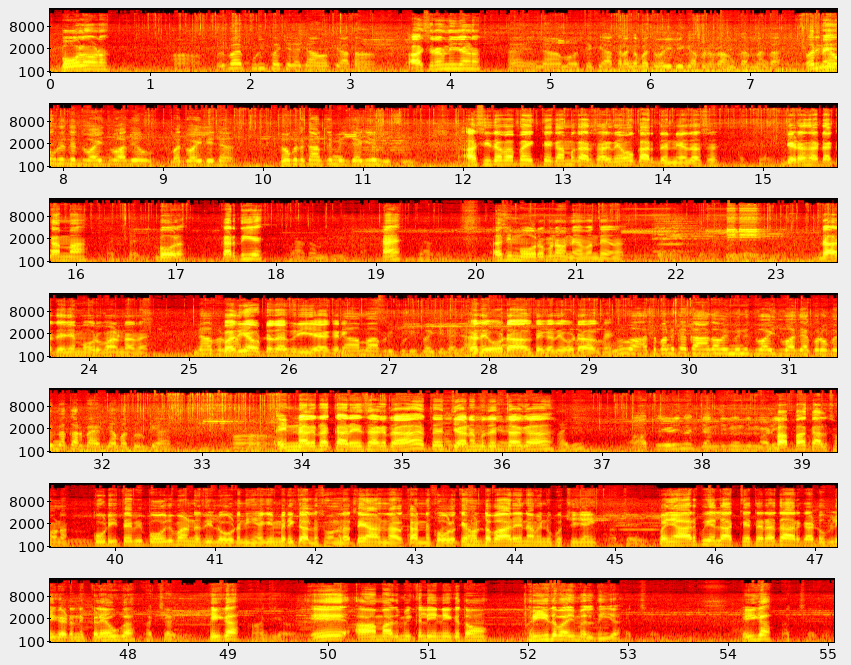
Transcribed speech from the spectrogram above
ਬੋਲ ਹੁਣ। ਆਸ਼ਰਮ ਨਹੀਂ ਜਾਣਾ? ਹੈ ਨਾ ਮੈਂ ਉੱਥੇ ਕੀ ਕਰਾਂਗਾ ਮੈਂ ਦਵਾਈ ਲੈ ਕੇ ਆਪਣਾ ਆਰਾਮ ਕਰ ਲਾਂਗਾ। ਔਰ ਜੇ ਉਰੇ ਤੇ ਦਵਾਈ ਦਵਾ ਦਿਓ ਮੈਂ ਦਵਾਈ ਲੈ ਜਾ। ਥੋਕ ਦੁਕਾਨ ਤੇ ਮਿਲ ਜਾਏਗੀ ਉਹ ਵੀ। ਅਸੀਂ ਤਾਂ ਬਾਬਾ ਇੱਕੇ ਕੰਮ ਕਰ ਸਕਦੇ ਆ ਉਹ ਕਰ ਦਿੰਨੇ ਆ ਦੱਸ। ਜਿਹੜਾ ਸਾਡਾ ਕੰਮ ਆ। ਬੋਲ ਕਰ ਦਈਏ? ਕੀ ਕੰਮ ਜੀ? ਅਸੀਂ ਮੋਰ ਬਣਾਉਨੇ ਆ ਬੰਦਿਆਂ ਦਾ। ਦੱਸ ਦੇ ਜੇ ਮੋਰ ਬਣਨਾ ਤਾਂ। ਨਾ ਵਧੀਆ ਉੱਡਦਾ ਫਿਰੀ ਜਾਇਆ ਕਰੀ। ਨਾ ਮੈਂ ਆਪਣੀ ਕੁੜੀ ਭਾਈ ਚਲਿਆ ਜਾ ਕਦੇ ਉਹ ਡਾਲ ਤੇ ਕਦੇ ਉਹ ਡਾਲ ਤੇ। ਉਹਨੂੰ ਹੱਥ ਬੰਨ ਕੇ ਕਹਾਂਗਾ ਵੀ ਮੈਨੂੰ ਦਵਾਈ ਦਵਾ ਦਿਆ ਕਰੋ ਬਈ ਮੈਂ ਘਰ ਬੈਠ ਜਾਵਾਂ ਤੁਰ ਕੇ। ਹਾਂ ਇੰਨਾ ਕਿ ਤਾਂ ਕਰੇ ਸਕਦਾ ਤੇ ਜਨਮ ਦਿੱਤਾਗਾ ਹਾਂਜੀ। ਆਪ ਜਿਹੜੀ ਨਾ ਜਾਂਦੀ ਨਹੀਂ ਹੁੰਦੀ ਮਾੜੀ ਬਾਬਾ ਗੱਲ ਸੁਣ। ਕੁੜੀ ਤੇ ਵੀ ਬੋਝ ਬਣਨ ਦੀ ਲੋੜ ਨਹੀਂ ਹੈਗੀ ਮੇਰੀ ਗੱਲ ਸੁਣ ਲੈ ਧਿਆਨ ਨਾਲ ਕੰਨ ਖੋਲ ਕੇ ਹੁਣ ਦੁਬਾਰੇ ਨਾ ਮੈਨੂੰ ਪੁੱਛੀ ਜਾਈ। ਅੱਛਾ ਜੀ। 50 ਰੁਪਏ ਲੱਗ ਕੇ ਤੇਰਾ ਆਧਾਰ ਕਾਰਡ ਡੁਪਲੀਕੇਟ ਨਿਕਲ ਆਊਗਾ। ਅੱਛਾ ਜੀ। ਠੀਕ ਆ? ਹਾਂਜੀ ਹਾਂ। ਇਹ ਆਮ ਆਦਮੀ ਕਲੀਨਿਕ ਤੋਂ ਫ੍ਰੀ ਦਵਾਈ ਮਿਲਦੀ ਆ। ਅੱਛਾ ਜੀ। ਠੀਕ ਆ? ਅੱਛਾ ਜੀ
